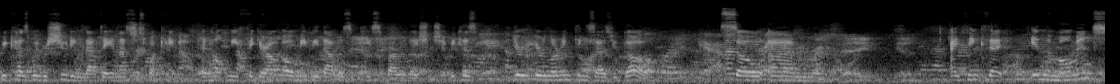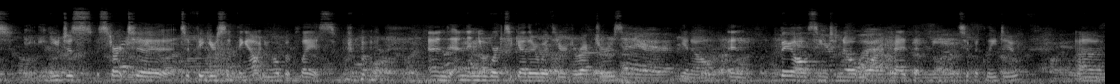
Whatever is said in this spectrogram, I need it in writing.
because we were shooting that day and that's just what came out. It helped me figure out, oh, maybe that was a piece of our relationship because you're, you're learning things as you go. So um, I think that in the moment, you just start to, to figure something out and you hope it plays. and, and then you work together with your directors and your, you know, and they all seem to know more ahead than we typically do. Um,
